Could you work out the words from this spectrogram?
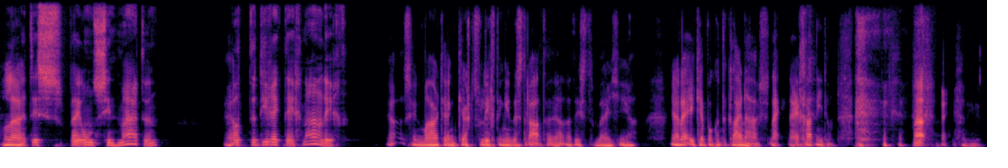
Nee, Het is bij ons Sint Maarten. Ja. Wat er direct tegenaan ligt. Ja, Sint Maarten en kerstverlichting in de straten. Ja, dat is het een beetje, ja. Ja, nee, ik heb ook een te klein huis. Nee, nee, ga het niet doen. Maar- Nee, ga het niet doen.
